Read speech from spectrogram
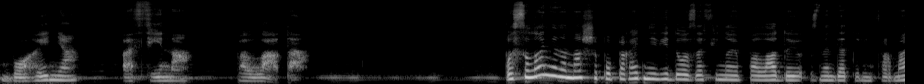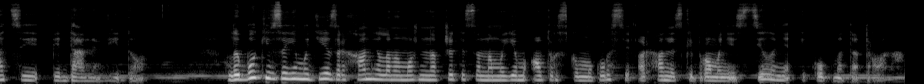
богиня Афіна Паллада. Посилання на наше попереднє відео з Афіною Паладою знайдете в інформації під даним відео. Глибокі взаємодії з архангелами можна навчитися на моєму авторському курсі Архангельські промені зцілення і куб Метатрона.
